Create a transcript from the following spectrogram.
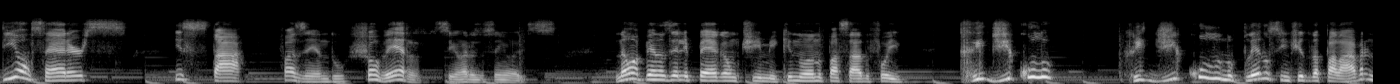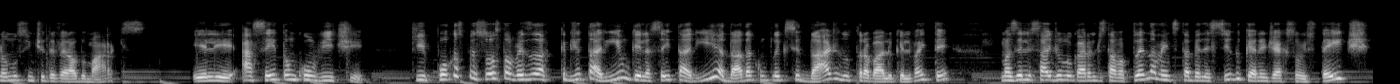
Dion Sanders está fazendo chover, senhoras e senhores. Não apenas ele pega um time que no ano passado foi ridículo, ridículo no pleno sentido da palavra, não no sentido Everaldo Marques. Ele aceita um convite que poucas pessoas talvez acreditariam que ele aceitaria, dada a complexidade do trabalho que ele vai ter, mas ele sai de um lugar onde estava plenamente estabelecido, que era em Jackson State,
